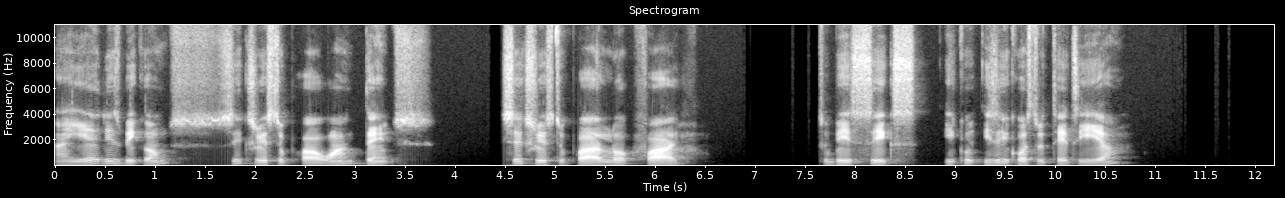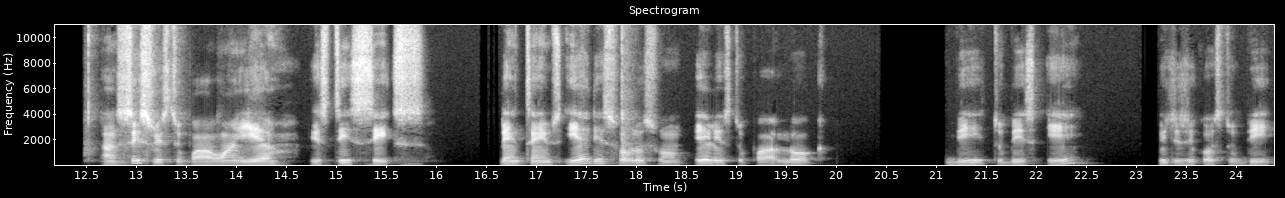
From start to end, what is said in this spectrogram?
And here this becomes 6 raised to power 1 times 6 raised to power log 5 to base 6 equal, is equals to 30 here. And 6 raised to power 1 here is still 6. Then times here this follows from a raised to power log b to base a which is equals to b.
